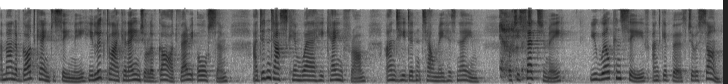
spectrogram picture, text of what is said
A man of God came to see me. He looked like an angel of God, very awesome. I didn't ask him where he came from, and he didn't tell me his name. But he said to me, You will conceive and give birth to a son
